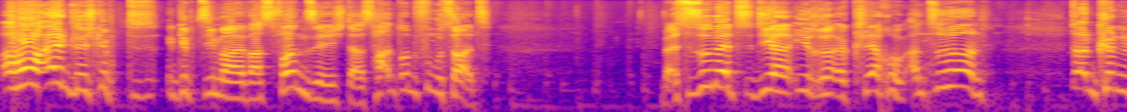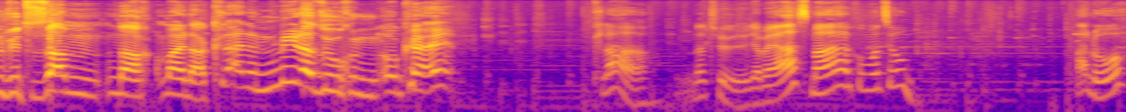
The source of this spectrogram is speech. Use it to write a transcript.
Aha, endlich gibt, gibt sie mal was von sich, das Hand und Fuß hat. Wärst du so nett, dir ihre Erklärung anzuhören? Dann können wir zusammen nach meiner kleinen Mila suchen, okay? Klar, natürlich. Aber erstmal gucken wir uns hier um. Hallo?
